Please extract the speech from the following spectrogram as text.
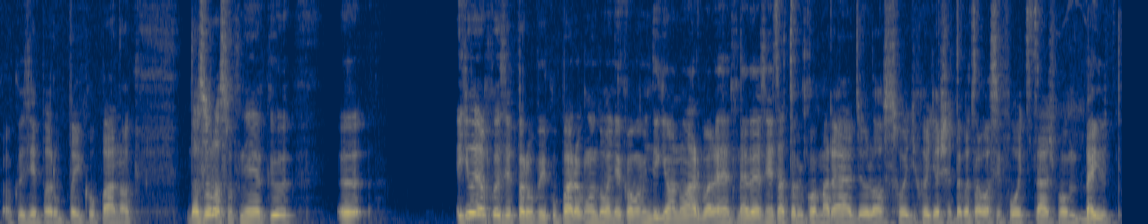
a közép-európai kupának, de az olaszok nélkül egy olyan közép-európai kupára gondolnék, ahol mindig januárban lehet nevezni, tehát amikor már eldől az, hogy, hogy esetleg a tavaszi folytatásban bejut,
